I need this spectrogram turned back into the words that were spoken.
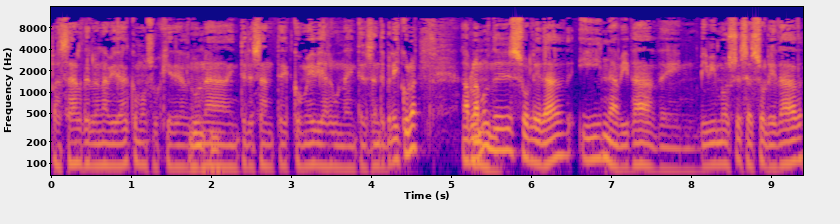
Pasar de la Navidad como sugiere alguna interesante comedia, alguna interesante película. Hablamos mm. de soledad y Navidad. vivimos esa soledad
